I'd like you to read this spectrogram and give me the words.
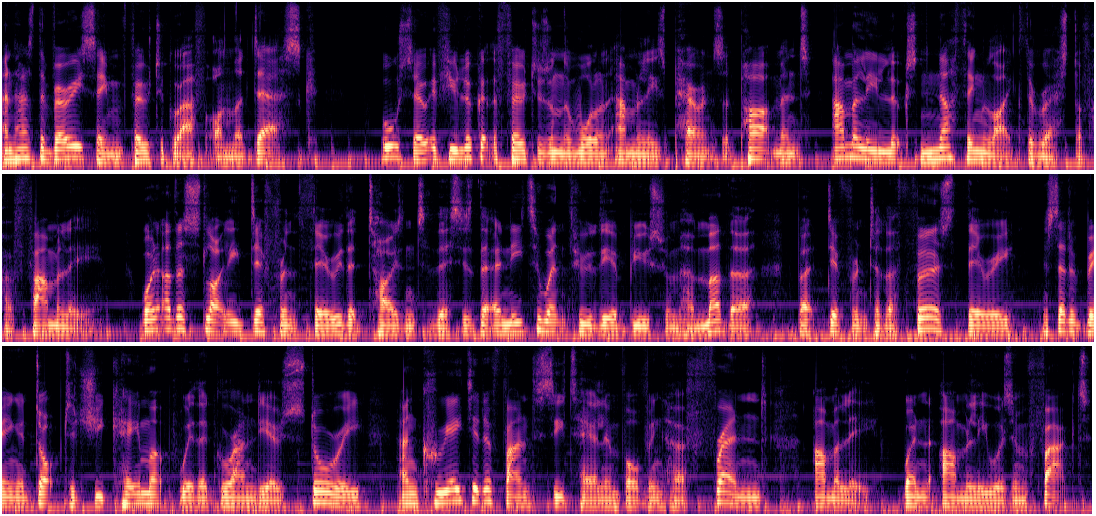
and has the very same photograph on the desk. Also, if you look at the photos on the wall in Amelie's parents' apartment, Amelie looks nothing like the rest of her family. One other slightly different theory that ties into this is that Anita went through the abuse from her mother, but different to the first theory, instead of being adopted, she came up with a grandiose story and created a fantasy tale involving her friend, Amelie, when Amelie was in fact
